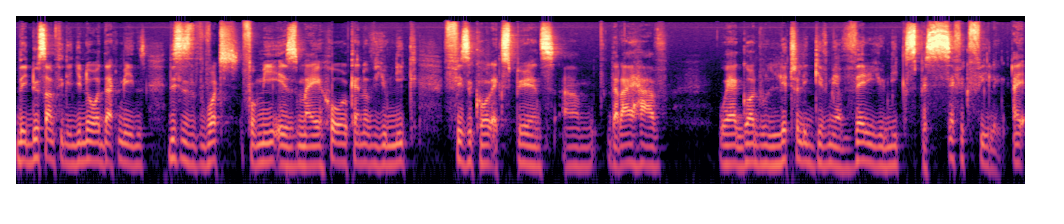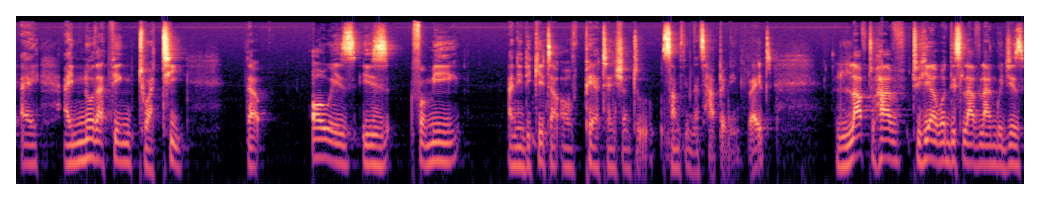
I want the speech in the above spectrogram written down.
they do something and you know what that means. This is what for me is my whole kind of unique physical experience um, that i have where god will literally give me a very unique specific feeling. I, I i know that thing to a t that always is for me an indicator of pay attention to something that's happening, right? Love to have to hear what this love language is.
